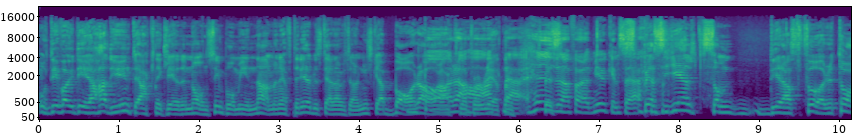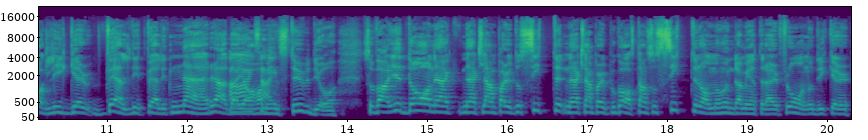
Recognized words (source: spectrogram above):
och det var ju det, jag hade ju inte Acne-kläder någonsin på mig innan. Men efter det bestämde jag mig för nu ska jag bara, ha bara Acne för ha att reta. akne. Höjden av förödmjukelse. Speciellt som deras företag ligger väldigt, väldigt nära där Ja, jag har exakt. min studio. Så varje dag när jag, när jag klampar ut och sitter, när jag klampar ut på gatan så sitter de 100 meter därifrån och dricker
